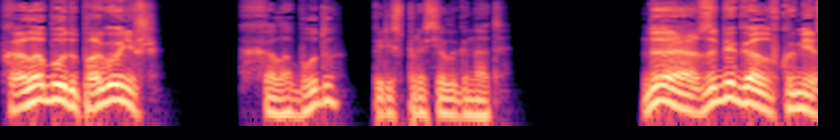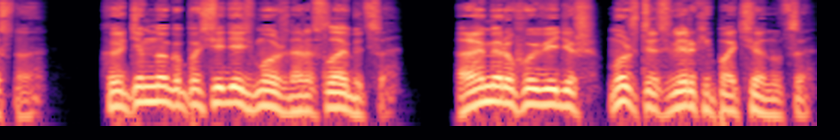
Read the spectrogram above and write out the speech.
«Халабуду погонишь?» «Халабуду?» — переспросил Игнат. «Да, забегаловку местную. Хоть немного посидеть можно, расслабиться. Амеров увидишь, может, и сверхи подтянутся».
